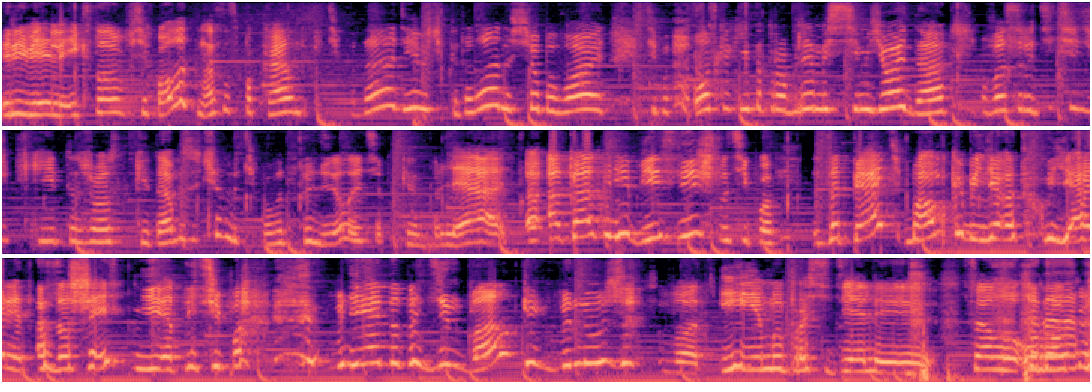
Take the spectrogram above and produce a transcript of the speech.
ревели. И, к слову, психолог нас успокаивал. Такой, типа, да, девочка, да ладно, все бывает. Типа, у вас какие-то проблемы с семьей, да? У вас родители какие-то жесткие, да? Вы зачем вы, типа, вот это делаете? Такая, блядь. А, а как мне объяснить, что, типа, за пять мамка меня отхуярит, а за шесть нет? И, типа, мне этот один балл как бы нужен. Вот. И мы просидели целый урок.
